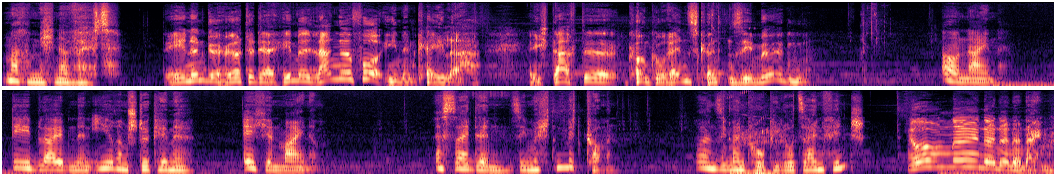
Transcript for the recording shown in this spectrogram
machen mich nervös. Denen gehörte der Himmel lange vor Ihnen, Kayla. Ich dachte, Konkurrenz könnten Sie mögen. Oh nein, die bleiben in ihrem Stück Himmel, ich in meinem. Es sei denn, Sie möchten mitkommen. Wollen Sie mein Co-Pilot sein, Finch? Oh, nein, nein, nein, nein, nein.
